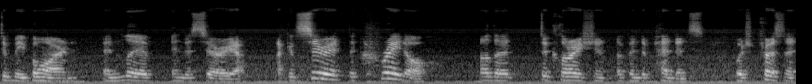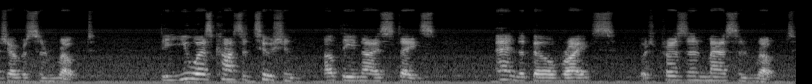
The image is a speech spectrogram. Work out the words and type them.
to be born and live in this area. I consider it the cradle of the Declaration of Independence, which President Jefferson wrote, the U.S. Constitution of the United States, and the Bill of Rights, which President Madison wrote,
